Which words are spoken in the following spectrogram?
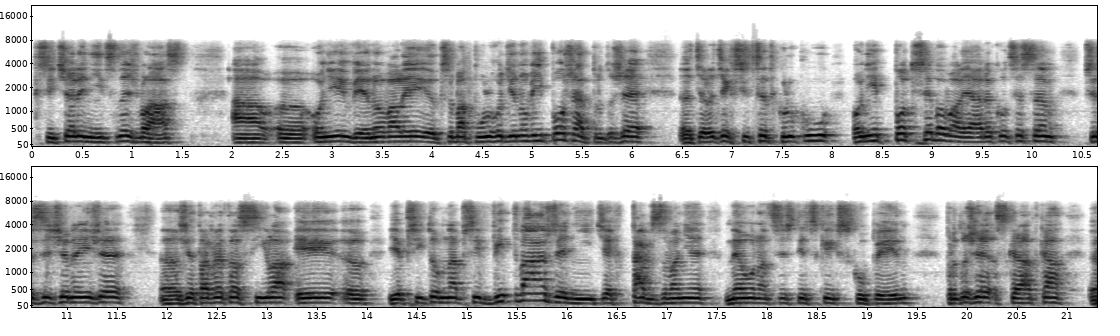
křičeli nic než vlast a oni jim věnovali třeba půlhodinový pořad, protože těle těch 30 kluků oni potřebovali. Já dokonce jsem přesvědčený, že, že tahle ta síla i je přítomna při vytváření těch takzvaně neonacistických skupin, protože zkrátka uh,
